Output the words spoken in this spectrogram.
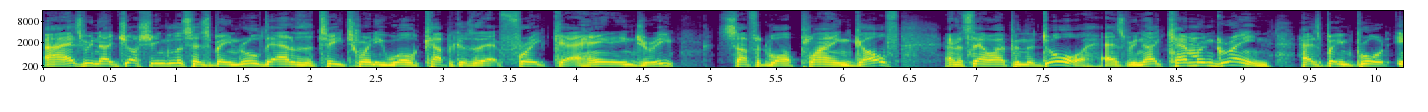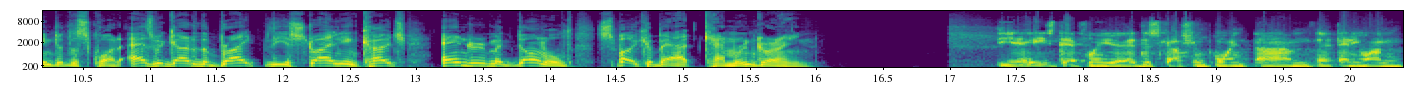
uh, as we know, Josh Inglis has been ruled out of the T20 World Cup because of that freak uh, hand injury suffered while playing golf. And it's now opened the door. As we know, Cameron Green has been brought into the squad. As we go to the break, the Australian coach, Andrew McDonald, spoke about Cameron Green. Yeah, he's definitely a discussion point. Um, anyone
